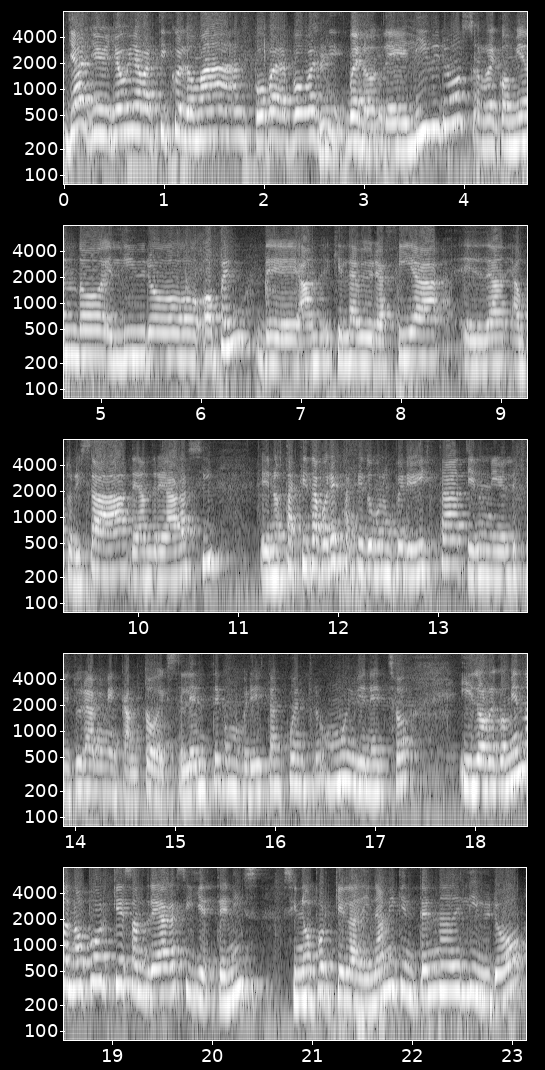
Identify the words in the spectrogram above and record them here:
Ya, yo, yo voy a partir con lo más. Bueno, de libros, recomiendo el libro Open, de, que es la biografía eh, de- autorizada de André Agassi. Eh, no está escrita por él, está escrito por un periodista, tiene un nivel de escritura, a mí me encantó, excelente como periodista encuentro, muy bien hecho. Y lo recomiendo no porque es y es tenis, sino porque la dinámica interna del libro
